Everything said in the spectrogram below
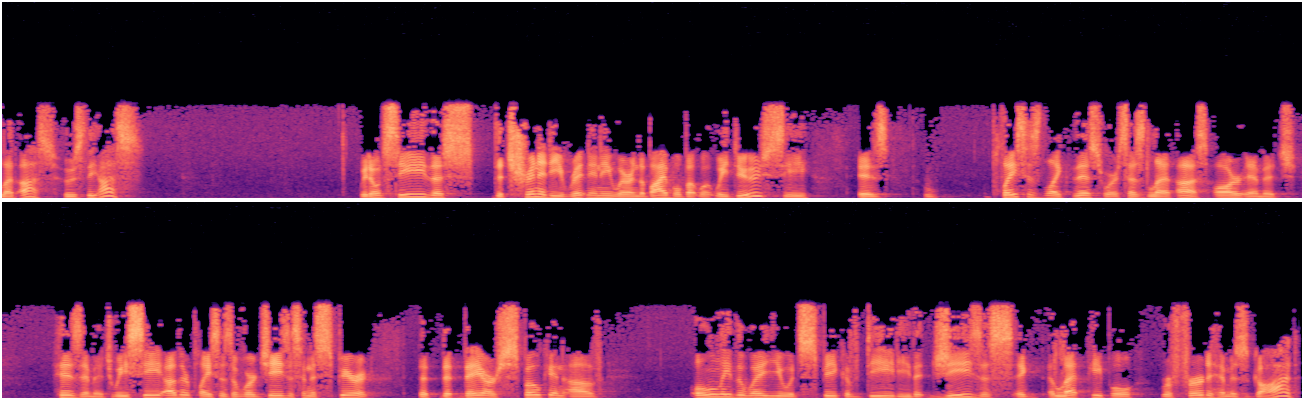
Let us. Who's the us? We don't see this, the Trinity written anywhere in the Bible, but what we do see is places like this where it says, Let us, our image, his image. We see other places of where Jesus and the Spirit, that, that they are spoken of only the way you would speak of deity, that Jesus eh, let people refer to him as God.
